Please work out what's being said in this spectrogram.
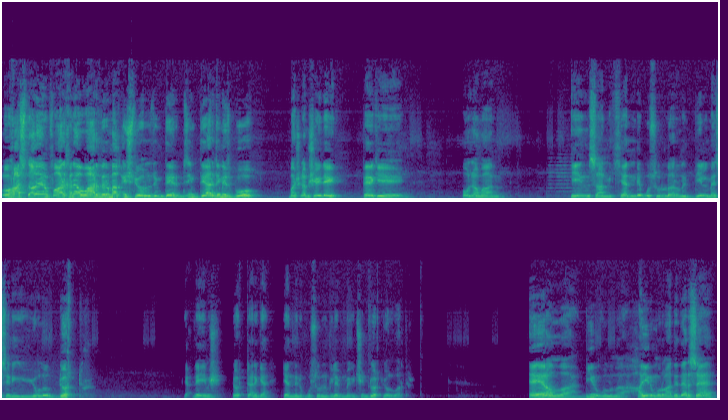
O hastalığın farkına vardırmak istiyoruz. Bizim derdimiz bu. Başka bir şey değil. Peki o zaman insan kendi kusurlarını bilmesinin yolu dörttür. Ya neymiş? Dört tane kendini kusurunu bilebilmek için dört yol vardır. Eğer Allah bir kuluna hayır murad ederse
